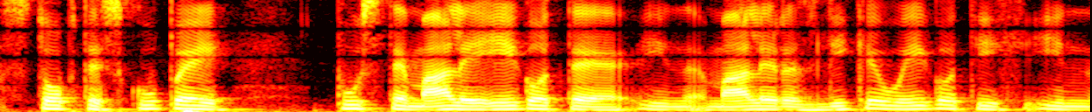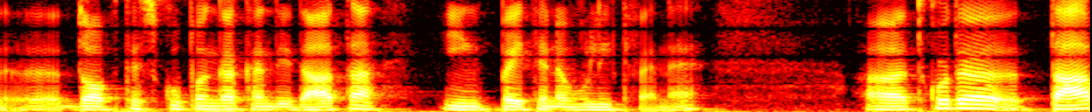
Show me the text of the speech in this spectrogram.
stopite skupaj, puste male egote in male razlike v egotih in uh, dobite skupnega kandidata in pejte na volitve. Ne. Uh, tako da ta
